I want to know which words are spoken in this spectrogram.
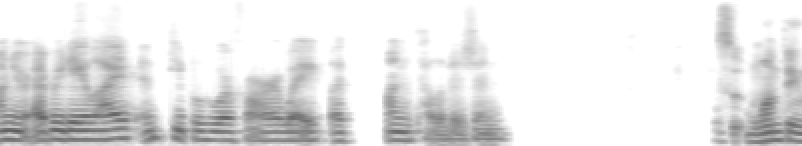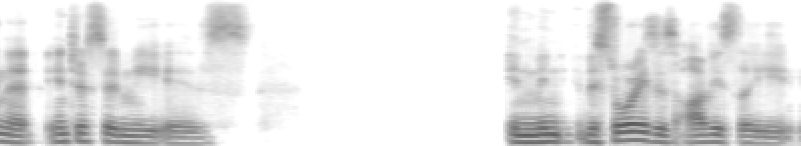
on your everyday life and people who are far away, like on television? So one thing that interested me is in the stories is obviously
